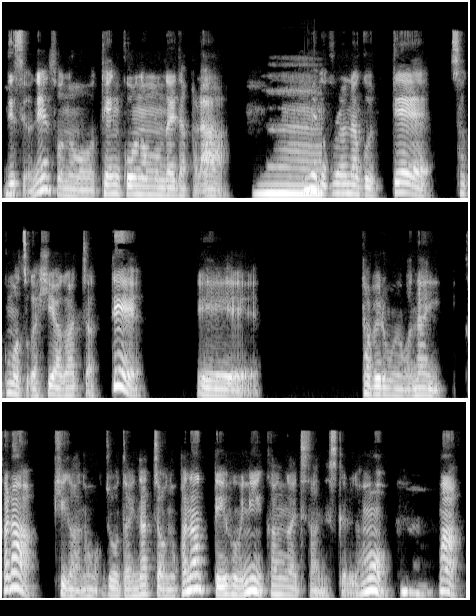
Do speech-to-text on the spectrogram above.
ですよね。その天候の問題だから、うん。雨が降らなくって、作物が干上がっちゃって、えー、食べるものがないから、飢餓の状態になっちゃうのかなっていうふうに考えてたんですけれども、うんまあ、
